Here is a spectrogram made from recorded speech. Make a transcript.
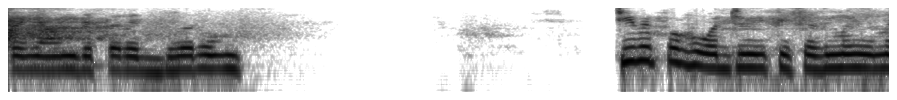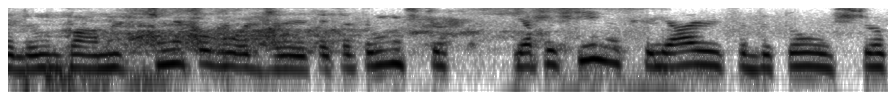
троянди перед двором. Чи ви погоджуєтеся з моїми думками, чи не погоджуєтеся, тому що я постійно схиляюся до того, що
